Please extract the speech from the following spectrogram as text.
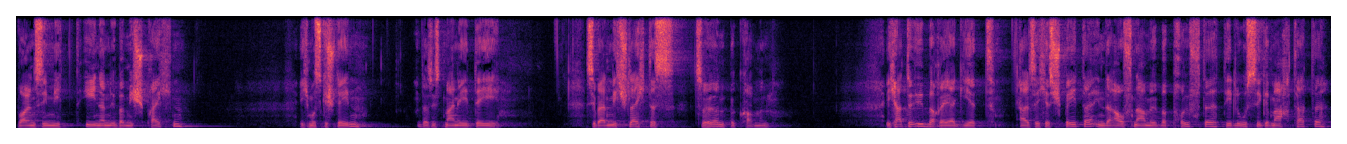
Wollen Sie mit Ihnen über mich sprechen? Ich muss gestehen, das ist meine Idee. Sie werden nichts Schlechtes zu hören bekommen. Ich hatte überreagiert. Als ich es später in der Aufnahme überprüfte, die Lucy gemacht hatte,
